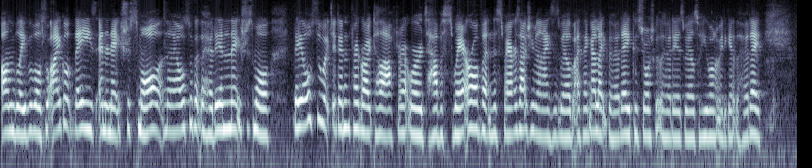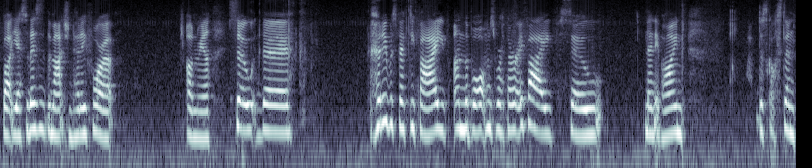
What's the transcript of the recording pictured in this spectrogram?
Unbelievable. So I got these in an extra small and then I also got the hoodie in an extra small. They also which I didn't figure out till afterwards have a sweater of it and the sweater is actually really nice as well but I think I like the hoodie because Josh got the hoodie as well so he wanted me to get the hoodie. But yeah so this is the matching hoodie for it. Unreal. So the hoodie was 55 and the bottoms were 35 so 90 pound. Disgusting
